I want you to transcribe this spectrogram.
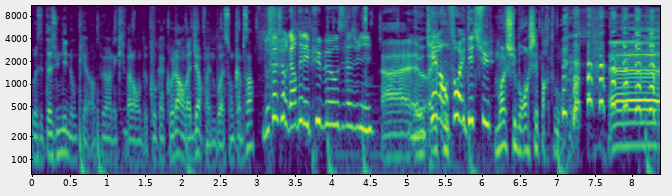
aux États-Unis, donc un peu un équivalent de Coca-Cola, on va dire, enfin une boisson comme ça. Donc toi tu regardais les pubs aux États-Unis. Ah, euh, quel écoute, enfant étais-tu? moi, je suis branché partout, en fait. Euh,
